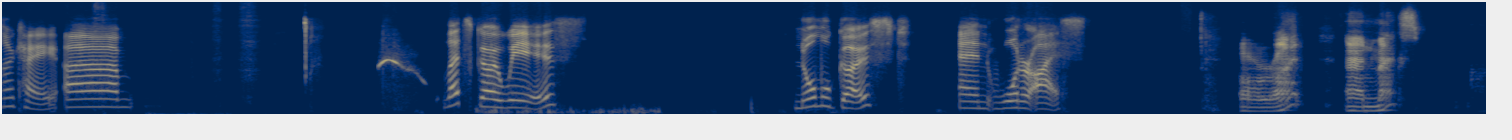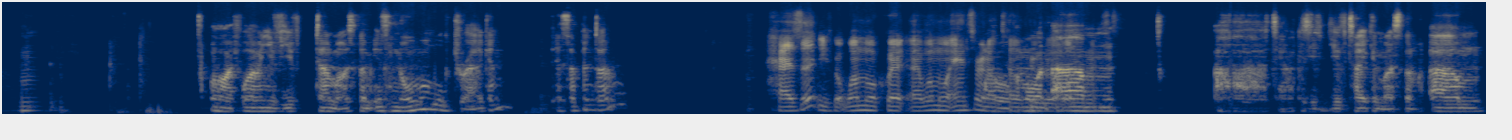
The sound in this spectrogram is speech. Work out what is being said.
Okay. Um, let's go with normal ghost and water ice. All right. And Max? Oh, if- well, I mean, you've, you've done most of them. Is normal dragon? Has that been done? has it. You've got one more que- uh, one more answer, and I'll Oh, tell come you. Um, oh, damn because you've, you've taken most of them. Um,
